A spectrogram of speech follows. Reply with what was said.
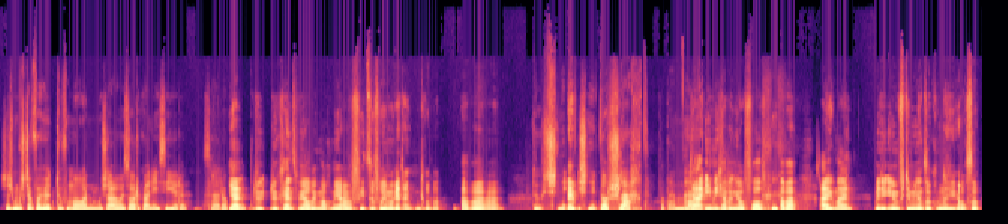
Sonst musst du von heute auf morgen musst du alles organisieren. Das auch Ja, blöd. du, du kennst mich auch, ich mache mir einfach viel zu früh immer Gedanken drüber. Aber Du, ist nicht, Äh, ist nicht nur schlecht von dem her. ja, eben, ich habe irgendwie auch vor, aber allgemein mit dem Impftermin und so kommt natürlich auch so,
